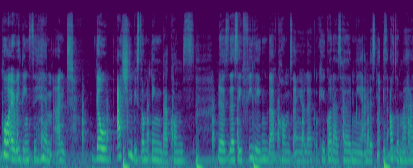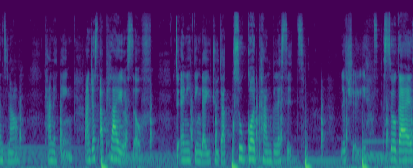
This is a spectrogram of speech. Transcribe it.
pour everything to Him, and there will actually be something that comes there's there's a feeling that comes and you're like okay god has heard me and it's not it's out of my hands now kind of thing. And just apply yourself to anything that you do that so god can bless it literally. So guys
